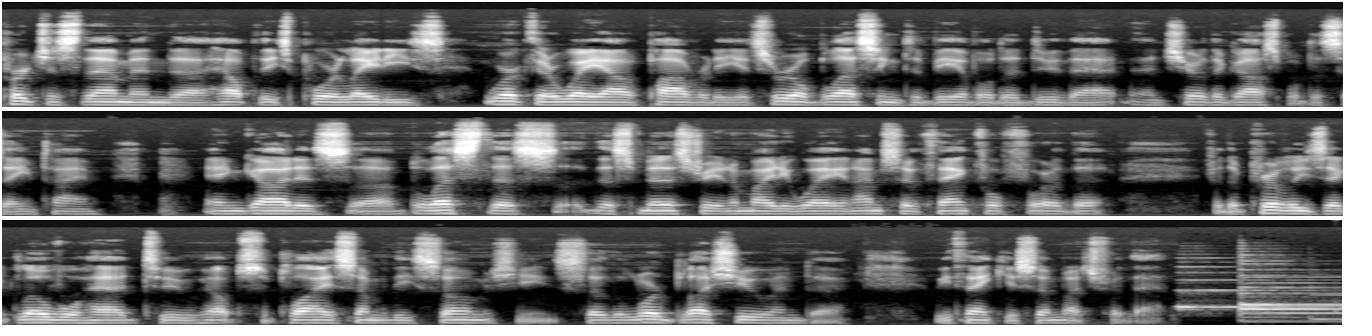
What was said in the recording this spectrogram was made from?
purchase them and uh, help these poor ladies work their way out of poverty. It's a real blessing to be able to do that and share the gospel at the same time. And God has uh, blessed this this ministry in a mighty way, and I'm so thankful for the for the privilege that Global had to help supply some of these sewing machines. So the Lord bless you, and uh, we thank you so much for that.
